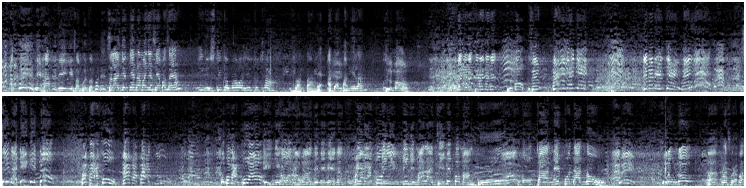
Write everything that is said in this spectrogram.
ya, tinggi sambut sambut. Selanjutnya namanya siapa sayang? di Gusti Kama Wahyu Putra Ih, Lantang ya. Ada panggilan? Tidak mau. Udah ada sih ada. Tidak mau. Kusir. Nah ini aja. Di mana aja? Si tadi gitu. Bapak aku. Nah bapak itu. Oh pemangku oh. Eh, ini awal-awal aja nenek. Nah, mini, mini, minimal aja ini pemangku. Okane podano. Weh, sudah udah. Ah, kelas berapa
